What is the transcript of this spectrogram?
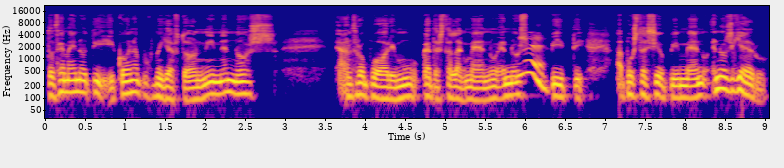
το θέμα είναι ότι η εικόνα που έχουμε για αυτόν είναι ενός ανθρώπου όριμου, κατασταλαγμένου, ενός Ναι. σπίτι αποστασιοποιημένου, ενός γέρου.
